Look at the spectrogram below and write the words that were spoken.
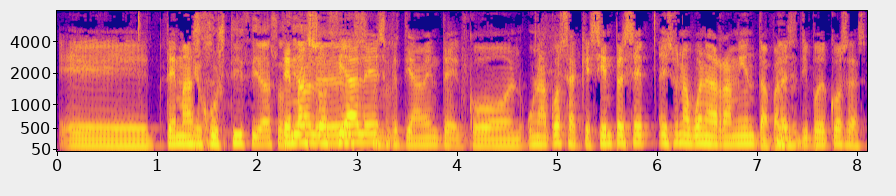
eh, temas Injusticias sociales. temas sociales, mm. efectivamente, con una cosa que siempre se, es una buena herramienta para ese Mm. tipo de cosas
